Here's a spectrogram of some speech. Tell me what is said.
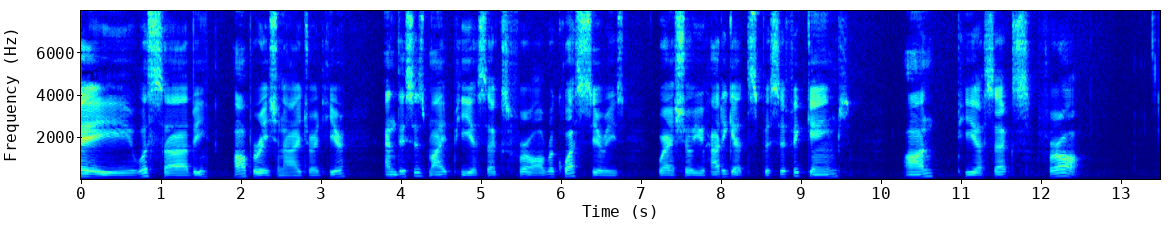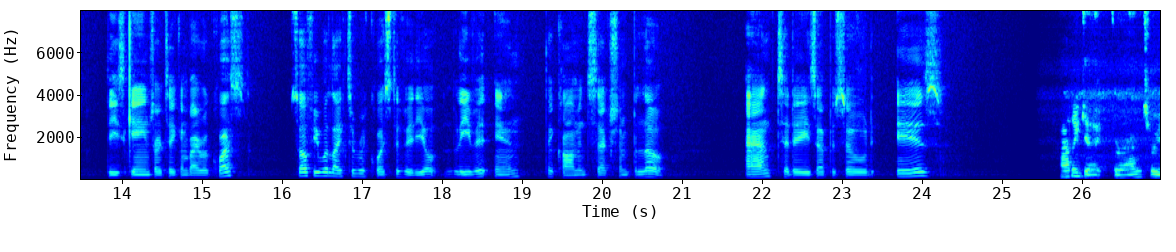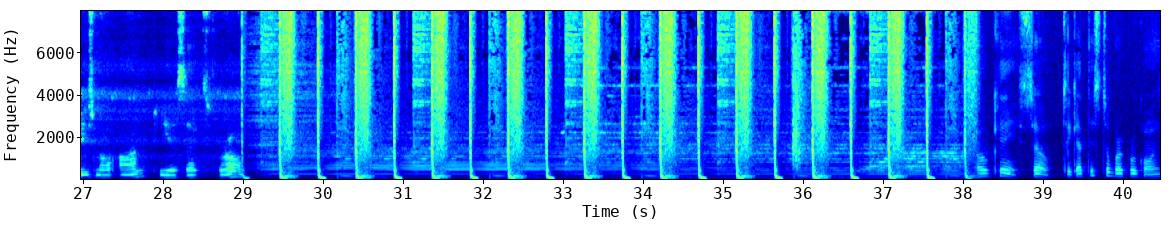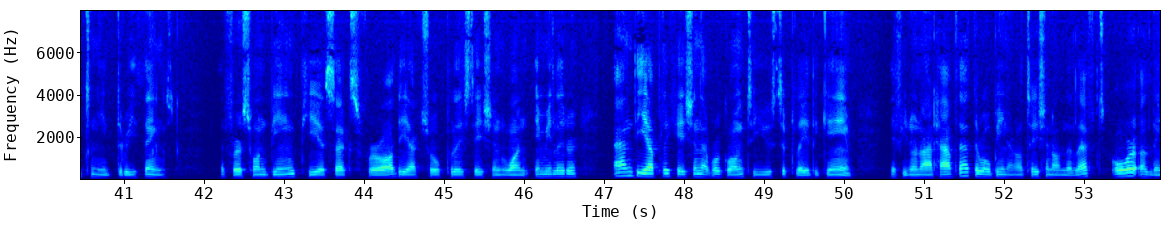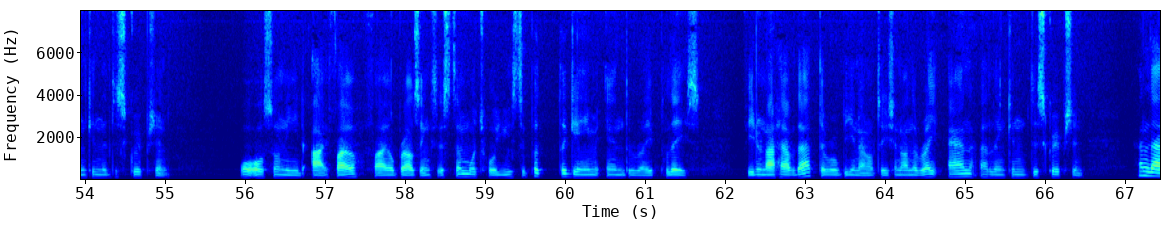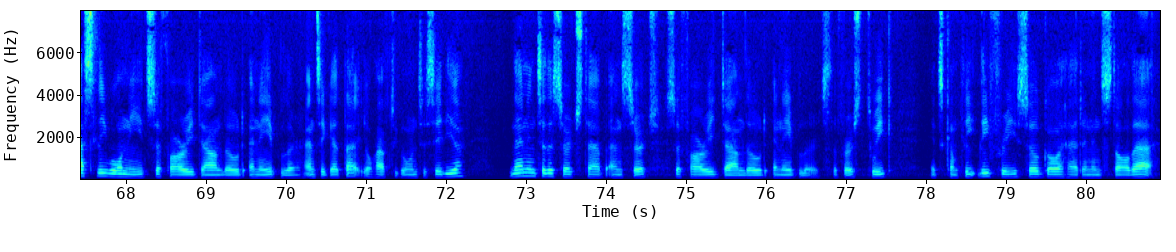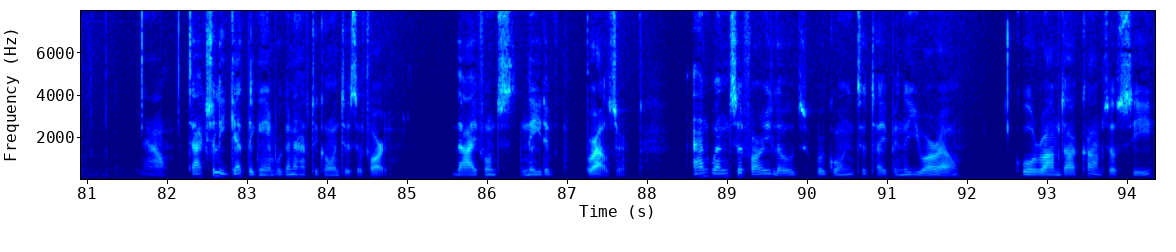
Hey, wasabi, Operation iDroid here, and this is my PSX for All request series where I show you how to get specific games on PSX for All. These games are taken by request, so if you would like to request a video, leave it in the comment section below. And today's episode is How to get Gran Turismo on PSX for all. So to get this to work, we're going to need three things. The first one being PSX for all, the actual PlayStation 1 emulator, and the application that we're going to use to play the game. If you do not have that, there will be an annotation on the left or a link in the description. We'll also need iFile, file browsing system, which we'll use to put the game in the right place. If you do not have that, there will be an annotation on the right and a link in the description. And lastly, we'll need Safari Download Enabler. And to get that, you'll have to go into Cydia, then into the Search tab and search Safari Download Enabler. It's the first tweak. It's completely free, so go ahead and install that. Now, to actually get the game, we're going to have to go into Safari, the iPhone's native browser. And when Safari loads, we're going to type in the URL coolrom.com. So C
